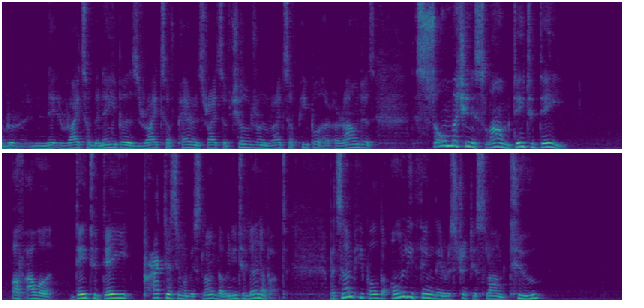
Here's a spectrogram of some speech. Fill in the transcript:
rights of the neighbors, rights of parents, rights of children, rights of people around us. So much in Islam day to day of our day to day practicing of Islam that we need to learn about. But some people, the only thing they restrict Islam to,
